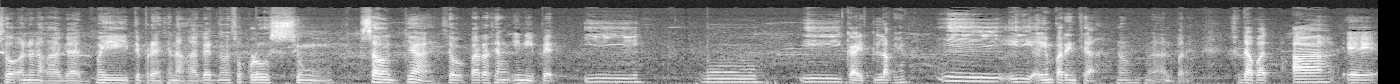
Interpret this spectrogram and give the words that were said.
So, ano na kagad? May diferensya na kagad. No? So, close yung sound niya. So, para siyang inipit. I, bu, i, kahit laki. I, i, ayun pa rin siya. No? Ano pa rin. So, dapat A, E,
